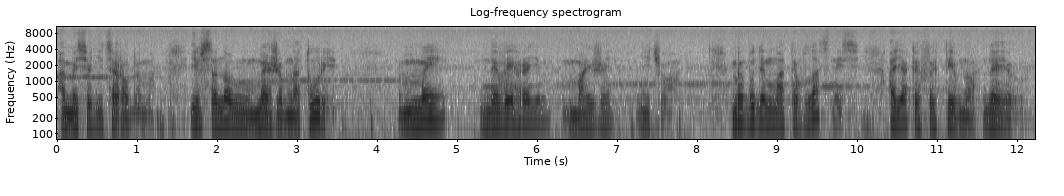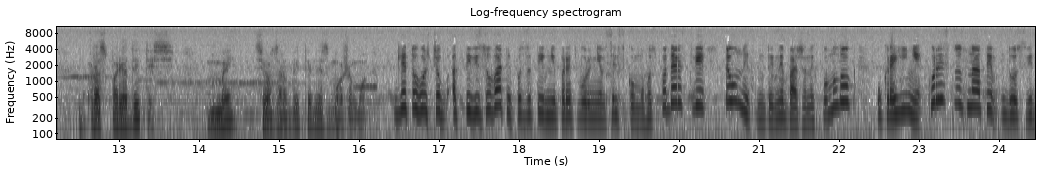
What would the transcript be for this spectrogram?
а ми сьогодні це робимо, і встановимо межі в натурі, ми не виграємо майже нічого. Ми будемо мати власність, а як ефективно нею розпорядитись, ми цього зробити не зможемо. Для того щоб активізувати позитивні перетворення в сільському господарстві та уникнути небажаних помилок, Україні корисно знати досвід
